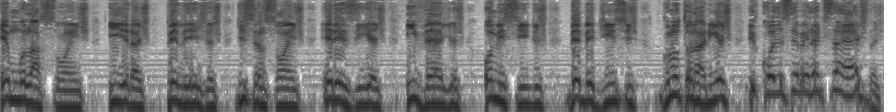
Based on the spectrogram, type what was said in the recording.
emulações, iras, pelejas, dissensões, heresias, invejas, homicídios, bebedices, glutonarias e coisas semelhantes a estas.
